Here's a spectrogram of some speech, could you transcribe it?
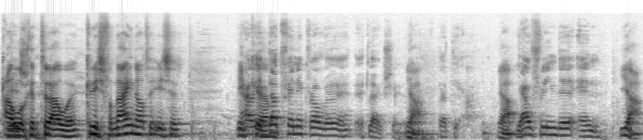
oude getrouwe Chris van Nijnatten is er. Nou, ehm, dat vind ik wel eh, het leukste. Ja. Dat, ja, jouw vrienden en, ja,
